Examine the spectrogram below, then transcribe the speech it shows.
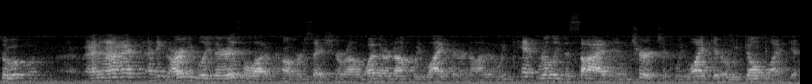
So, and I, I, think arguably there is a lot of conversation around whether or not we like it or not, and we can't really decide in church if we like it or we don't like it.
